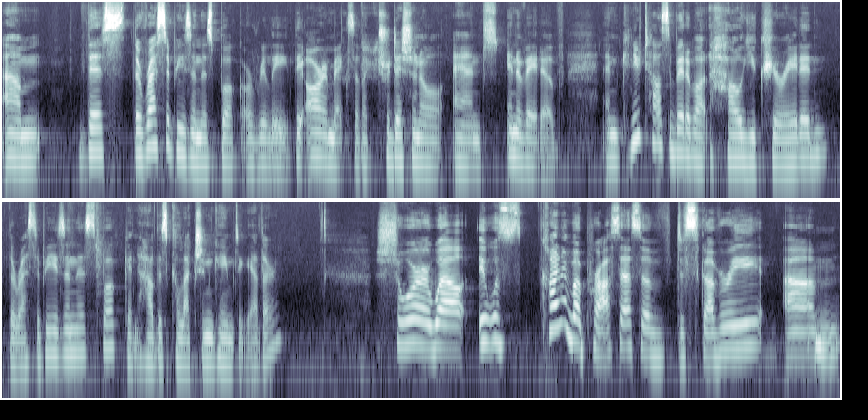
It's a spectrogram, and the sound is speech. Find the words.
Um, this the recipes in this book are really they are a mix of like traditional and innovative. And can you tell us a bit about how you curated the recipes in this book and how this collection came together? Sure. Well, it was kind of a process of discovery. Um,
